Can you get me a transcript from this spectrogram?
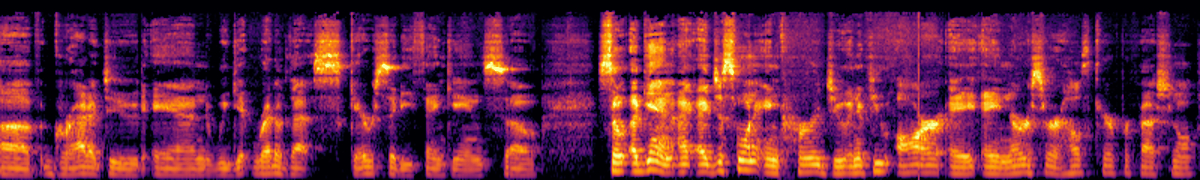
of gratitude, and we get rid of that scarcity thinking. So, so again, I, I just want to encourage you, and if you are a, a nurse or a healthcare professional,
